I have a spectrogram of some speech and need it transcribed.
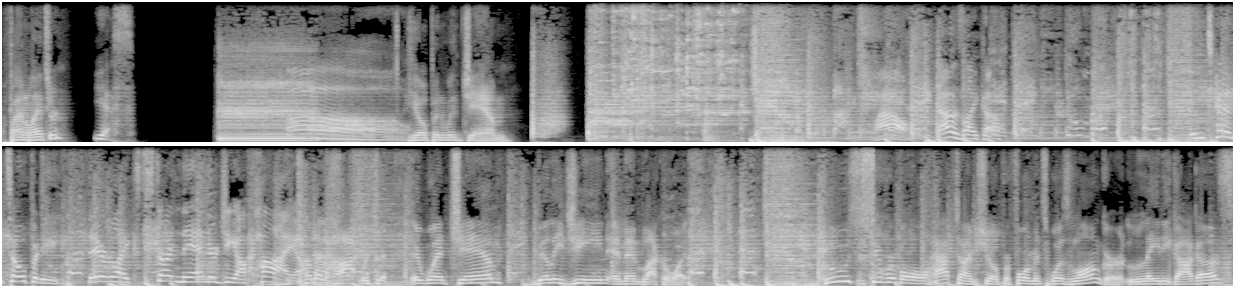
Final answer? Yes. Oh. He opened with Jam. Wow. That was like a intense opening. They're like starting the energy off high. Coming hot with Jam. It went Jam, Billie Jean, and then Black or White. Whose Super Bowl halftime show performance was longer, Lady Gaga's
